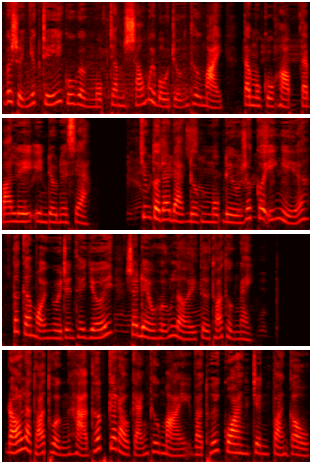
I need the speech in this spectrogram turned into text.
với sự nhất trí của gần 160 bộ trưởng thương mại tại một cuộc họp tại Bali, Indonesia. Chúng tôi đã đạt được một điều rất có ý nghĩa, tất cả mọi người trên thế giới sẽ đều hưởng lợi từ thỏa thuận này. Đó là thỏa thuận hạ thấp các rào cản thương mại và thuế quan trên toàn cầu.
